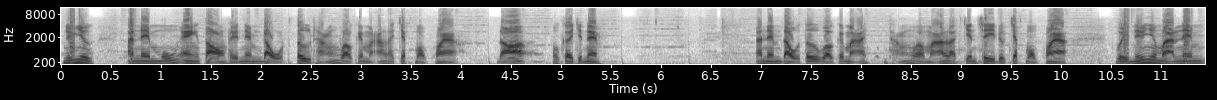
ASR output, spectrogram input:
Nếu như anh em muốn an toàn thì anh em đầu tư thẳng vào cái mã là chấp một hòa. Đó ok cho anh em anh em đầu tư vào cái mã thẳng vào mã là Chelsea được chấp một hòa. Vì nếu như mà anh em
